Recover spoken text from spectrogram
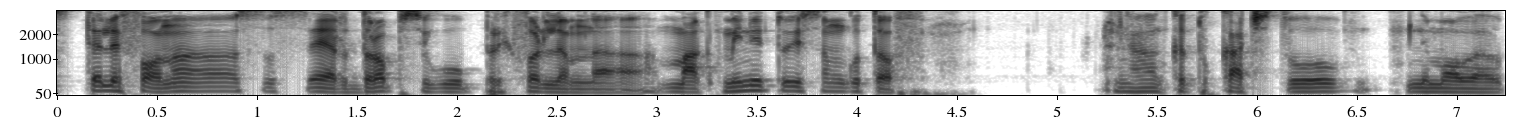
С телефона с AirDrop си го прехвърлям на Mac mini и съм готов. А, като качество не мога,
